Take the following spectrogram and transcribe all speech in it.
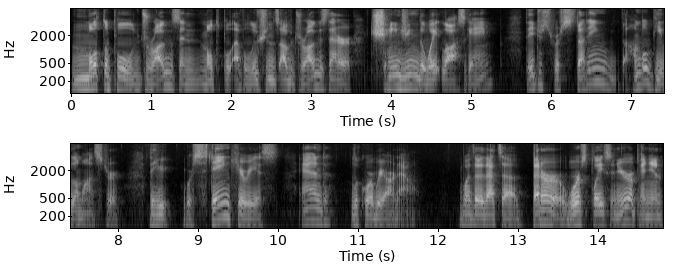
multiple drugs and multiple evolutions of drugs that are changing the weight loss game. They just were studying the humble Gila monster. They were staying curious, and look where we are now. Whether that's a better or worse place in your opinion,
